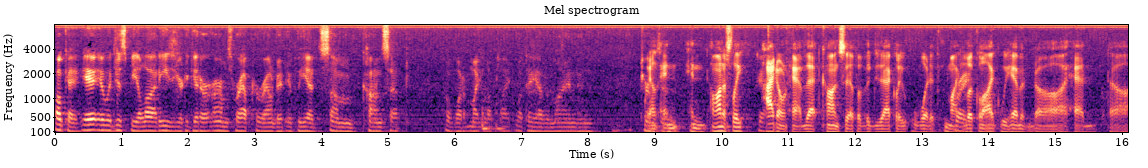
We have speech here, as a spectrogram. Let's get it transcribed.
Okay, it, it would just be a lot easier to get our arms wrapped around it if we had some concept of what it might look like, what they have in mind in Well, terms of. And, and honestly, Yeah. I don't have that concept of exactly what it might Right. look like. We haven't uh, had uh,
